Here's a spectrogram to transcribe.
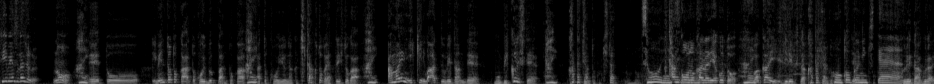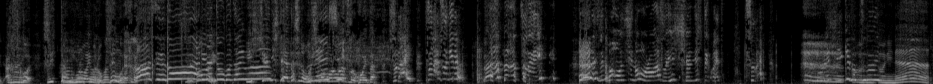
TBS ラジオの、のはいえっ、と、イベントとか、あとこういう物販とか、はいあとこういうなんか企画とかやってる人が、はい。あまりに一気にわーって売れたんで、もうびっくりして、はい。かたちゃんとこ来たの。そうです、ね。炭鉱のカナリアこと、はい若いディレクター、かたちゃんとこ来て告に来て。くれたぐらいで。あ、はいすごいツイッターのフォロワー今6500だった。わあ、すごい。ありがとうございます。一瞬にして私の推しのフォロワー数を超えた。辛い辛すぎる 辛い私の推しのフォロワー数一瞬にして超えた。辛い嬉しいけど辛い。本当にね。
